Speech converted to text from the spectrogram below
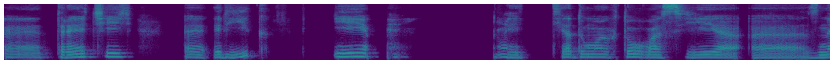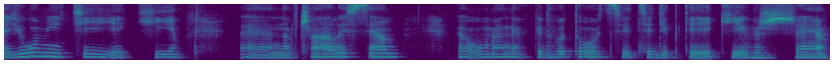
е, третій е, рік. І я думаю, хто у вас є е, знайомі, ті, які е, навчалися е, у мене в підготовці, це дітки, які вже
